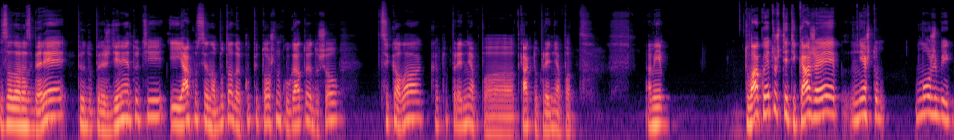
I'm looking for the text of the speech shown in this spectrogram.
за да разбере предупреждението ти и ако се набута да купи точно когато е дошъл цикъла като предния път, както предния път. Ами, това, което ще ти кажа е нещо, може би,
